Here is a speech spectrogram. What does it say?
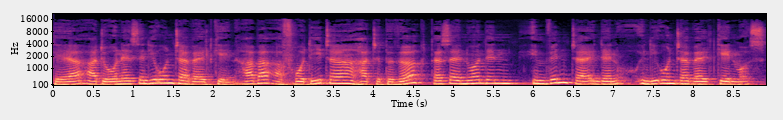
der Adonis in die Unterwelt gehen. Aber Aphrodite hatte bewirkt, dass er nur den, im Winter in, den, in die Unterwelt gehen muss.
